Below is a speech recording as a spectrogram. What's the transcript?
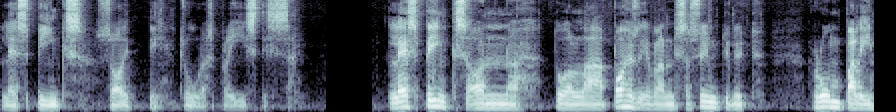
Les Pinks soitti Judas Priestissä. Les Pinks on tuolla Pohjois-Irlannissa syntynyt rumpali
